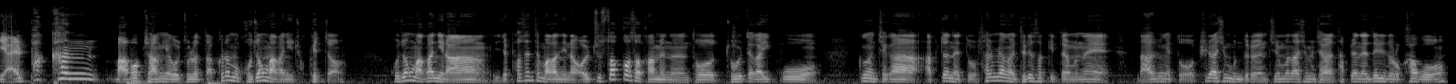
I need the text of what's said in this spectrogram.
얄팍한 마법 저항력을 둘렀다 그러면 고정 마간이 좋겠죠 고정 마간이랑 이제 퍼센트 마간이랑 얼추 섞어서 가면은 더 좋을 때가 있고 그건 제가 앞전에 또 설명을 드렸었기 때문에 나중에 또 필요하신 분들은 질문하시면 제가 답변해 드리도록 하고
